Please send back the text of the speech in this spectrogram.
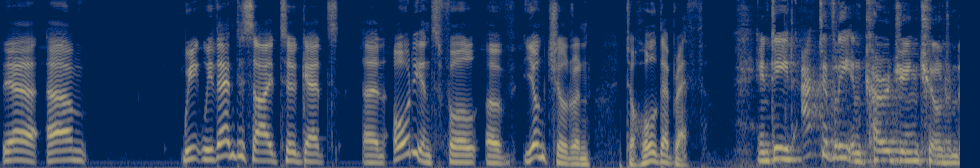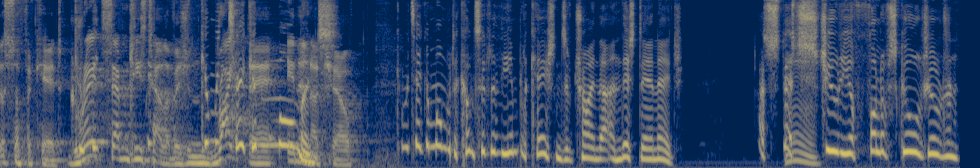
Yeah. Um, we we then decide to get an audience full of young children to hold their breath. Indeed, actively encouraging children to suffocate. Great 70s television, can we right take a there in a moment? nutshell. Can we take a moment to consider the implications of trying that in this day and age? A, s- a studio full of school children.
